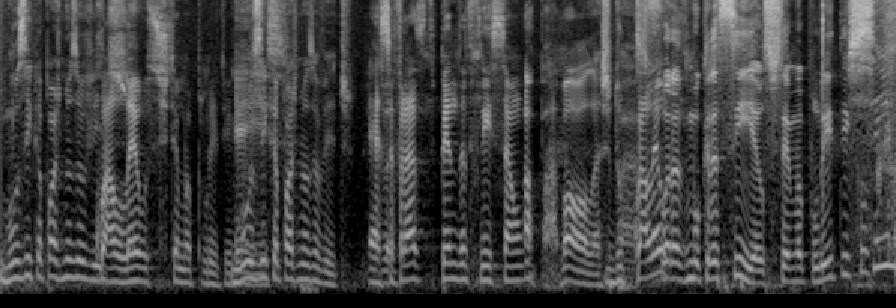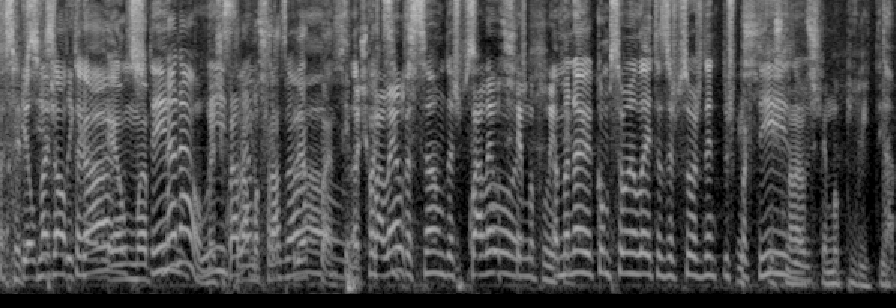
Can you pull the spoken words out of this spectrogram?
Música para os meus ouvidos. Qual é o sistema político? Música para os meus ouvidos. Essa frase depende da definição Ah pá, bolas. do pá. qual é Se o for a democracia o sistema político, Sim, mas é Ele vai alterar É o uma- sistema Não, não, mas qual é uma frase Portugal, preocupante. Sim, mas a qual é o- participação das pessoas, qual é o sistema político? a maneira como são eleitas as pessoas dentro dos Isso, partidos. isso não é o sistema político.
